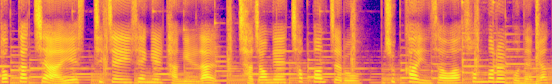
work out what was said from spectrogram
똑같이 ISTJ 생일 당일날 자정에 첫 번째로 축하 인사와 선물을 보내면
